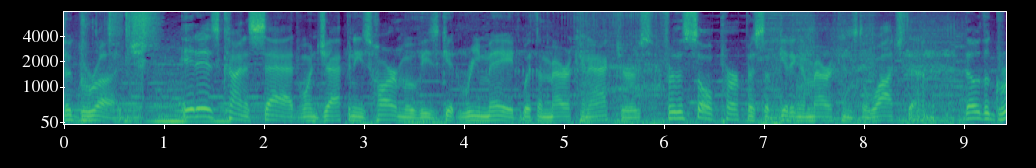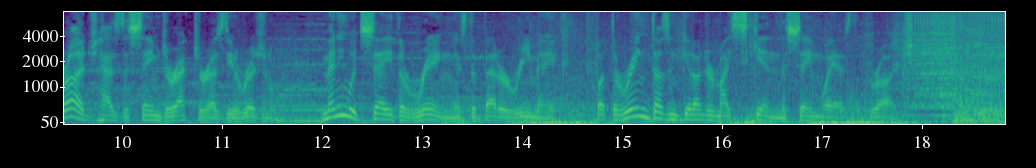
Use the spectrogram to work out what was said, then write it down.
The Grudge. It is kind of sad when Japanese horror movies get remade with American actors for the sole purpose of getting Americans to watch them, though The Grudge has the same director as the original. Many would say The Ring is the better remake, but The Ring doesn't get under my skin the same way as The Grudge.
